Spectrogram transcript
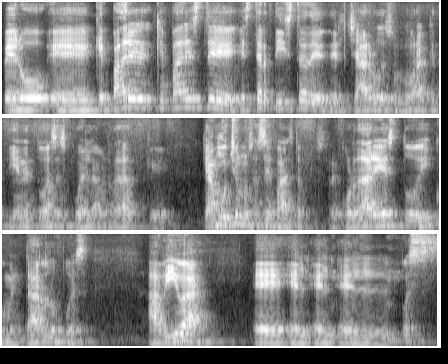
Pero eh, qué padre, qué padre este, este artista de- del charro de Sonora que tiene toda esa escuela, ¿verdad? Que, que a muchos nos hace falta, pues recordar esto y comentarlo, pues aviva eh, el, el- el, pues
